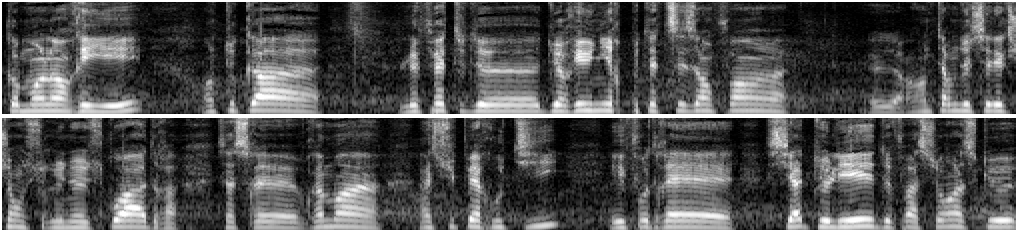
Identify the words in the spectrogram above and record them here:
Comment l'enrayer? En tout cas, le fait de, de réunir peut-être ces enfants en termes de sélection sur une squadre, ça serait vraiment un, super outil. Et il faudrait s'y atteler de façon à ce que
